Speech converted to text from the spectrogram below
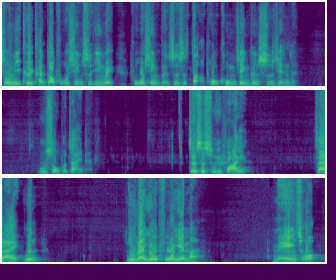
所以你可以看到佛性，是因为佛性本身是打破空间跟时间的，无所不在的。这是属于法眼。再来问：如来有佛眼吗？没错，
